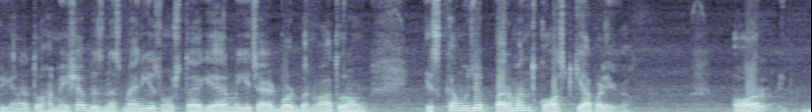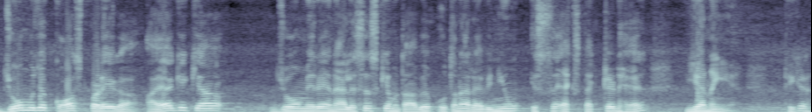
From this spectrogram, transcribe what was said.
ठीक है ना? तो हमेशा बिजनेसमैन ये सोचता है कि यार मैं ये चैट बॉट बनवा तो रहा हूँ, इसका मुझे पर मंथ कॉस्ट क्या पड़ेगा? और जो मुझे कॉस्ट पड़ेगा, आया कि क्या जो मेरे एनालिसिस के मुताबिक उतना रेवेन्यू इससे एक्सपेक्टेड है या नहीं है? ठीक है?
